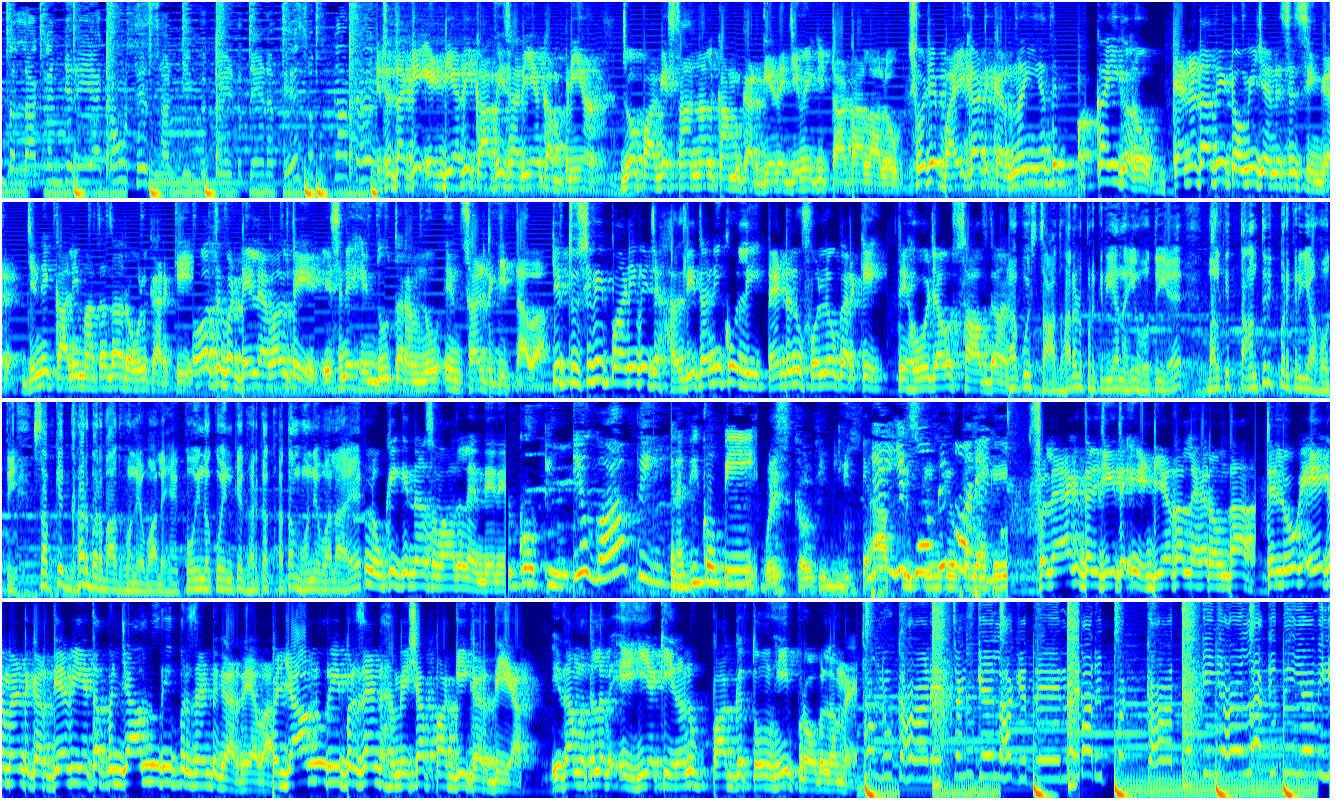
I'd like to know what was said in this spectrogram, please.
ਦੱਲਾ ਕੰਜਰੇ ਆ ਕੌਣ ਤੇ ਸਰਟੀਫਿਕੇਟ ਦੇਣ ਫੇਸਬੁੱਕਾਂ ਤੇ ਇੱਥੇ ਤੱਕ ਕਿ ਇੰਡੀਆ ਦੀ ਕਾਫੀ ਸਾਰੀਆਂ ਕੰਪਨੀਆਂ ਜੋ ਪਾਕਿਸਤਾਨ ਨਾਲ ਕੰਮ ਕਰਦੀਆਂ ਨੇ ਜਿਵੇਂ ਕਿ ਟਾਟਾ ਲਾ ਲਓ ਸੋ ਜੇ ਬਾਈਕਾਟ ਕਰਨਾ ਹੀ ਹੈ ਤੇ ਪੱਕਾ ਹੀ ਕਰੋ ਕੈਨੇਡਾ ਦੀ ਟੋਮੀ ਜੈਨਸਿਸ ਸਿੰਗਰ ਜਿਨੇ ਕਾਲੀ ਮਾਤਾ ਦਾ ਰੋਲ ਕਰਕੇ ਬਹੁਤ ਵੱਡੇ ਲੈਵਲ ਤੇ ਇਸਨੇ ਹਿੰਦੂ ਧਰਮ ਨੂੰ ਇਨਸਲਟ ਕੀਤਾ ਵਾ ਕਿ ਤੁਸੀਂ ਵੀ ਪਾਣੀ ਵਿੱਚ ਹਲਦੀ ਤਾਂ ਨਹੀਂ ਘੋਲੀ ਟ੍ਰੈਂਡ ਨੂੰ ਫੋਲੋ ਕਰਕੇ ਤੇ ਹੋ ਜਾਓ ਸਾਵਧਾਨ यह कोई साधारण प्रक्रिया नहीं होती है बल्कि तांत्रिक प्रक्रिया होती है सबके घर बर्बाद होने वाले हैं कोई ना कोई इनके घर का खत्म होने वाला ਮਸਾਲਾ ਹੈ। ਲੋਕੀ ਕਿੰਨਾ ਸਵਾਦ ਲੈਂਦੇ ਨੇ। Gopi. You Gopi. Lovi Gopi. What is Gopi mean ਆਪ ਗੋਪੀ ਕੋਣ ਫਲੈਗ ਦਲਜੀਤ ਇੰਡੀਆ ਦਾ ਲਹਿਰਾਉਂਦਾ ਤੇ ਲੋਕ ਇਹ ਕਮੈਂਟ ਕਰਦੇ ਆ ਵੀ ਇਹ ਤਾਂ ਪੰਜਾਬ ਨੂੰ ਰਿਪਰੈਜ਼ੈਂਟ ਕਰ ਰਿਹਾ ਵਾ। ਪੰਜਾਬ ਨੂੰ ਰਿਪਰੈਜ਼ੈਂਟ ਹਮੇਸ਼ਾ ਪੱਗ ਹੀ ਕਰਦੀ ਆ। ਇਹਦਾ ਮਤਲਬ ਇਹੀ ਹੈ ਕਿ ਇਹਨਾਂ ਨੂੰ ਪੱਗ ਤੋਂ ਹੀ ਪ੍ਰੋਬਲਮ ਹੈ। ਤੁਹਾਨੂੰ ਗਾਣੇ ਚੰਗੇ ਲੱਗਦੇ ਨੇ ਪਰ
